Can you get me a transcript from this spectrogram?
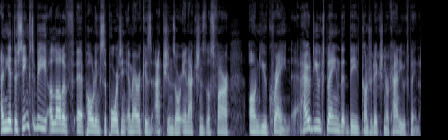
and yet there seems to be a lot of uh, polling supporting America's actions or inactions thus far on Ukraine. How do you explain the, the contradiction, or can you explain it?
